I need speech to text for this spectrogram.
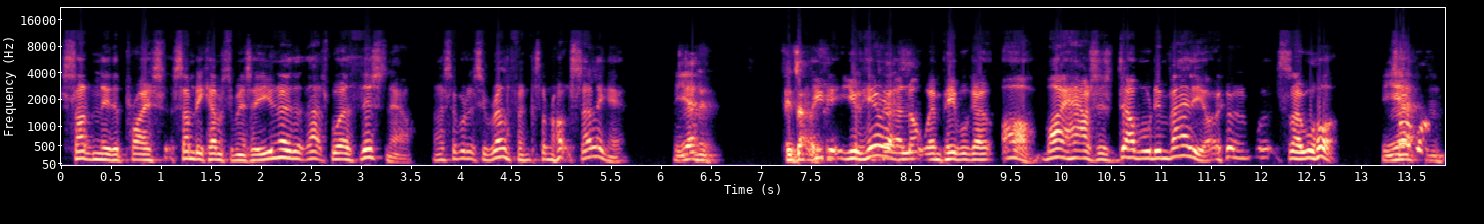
suddenly the price. Somebody comes to me and say, "You know that that's worth this now." And I said, "Well, it's irrelevant because I'm not selling it." yeah. exactly. You, you hear it a lot when people go, "Oh, my house has doubled in value." so what? Yeah. So what?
